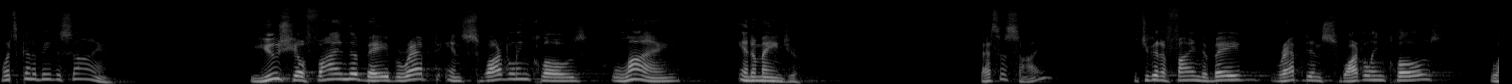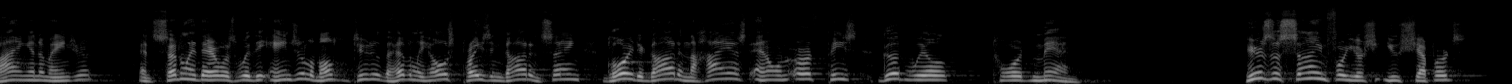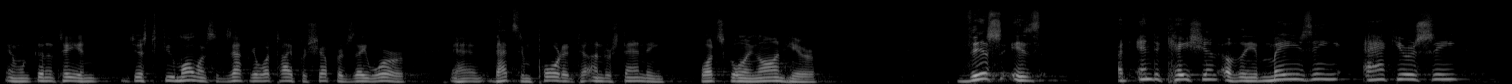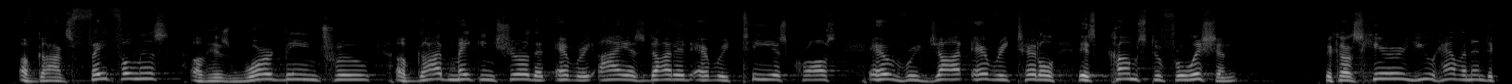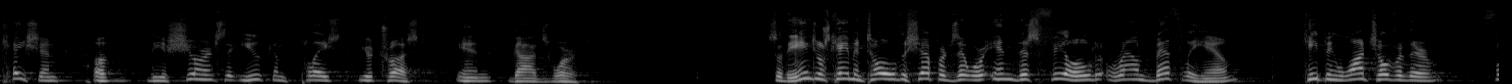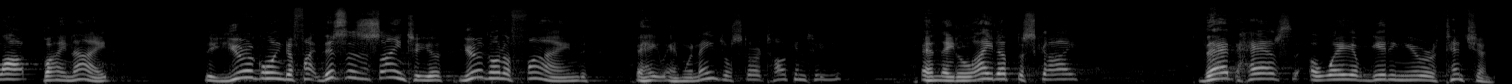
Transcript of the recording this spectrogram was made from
What's going to be the sign? You shall find the babe wrapped in swaddling clothes, lying in a manger. That's a sign that you're going to find the babe wrapped in swaddling clothes, lying in a manger. And suddenly there was with the angel a multitude of the heavenly host praising God and saying, Glory to God in the highest, and on earth peace, goodwill toward men. Here's a sign for your, you shepherds. And we're going to tell you in just a few moments exactly what type of shepherds they were. And that's important to understanding what's going on here. This is an indication of the amazing accuracy of God's faithfulness, of His word being true, of God making sure that every I is dotted, every T is crossed, every jot, every tittle is comes to fruition. Because here you have an indication of the assurance that you can place your trust in God's word. So the angels came and told the shepherds that were in this field around Bethlehem, keeping watch over their flock by night, that you're going to find, this is a sign to you, you're going to find, and, when angels start talking to you and they light up the sky, that has a way of getting your attention.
